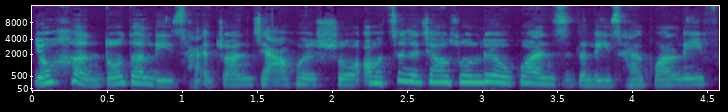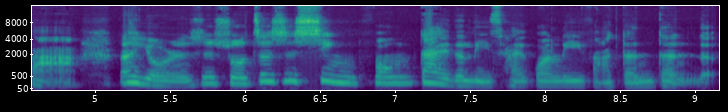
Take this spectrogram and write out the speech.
有很多的理财专家会说，哦，这个叫做六罐子的理财管理法。那有人是说，这是信封袋的理财管理法等等的。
